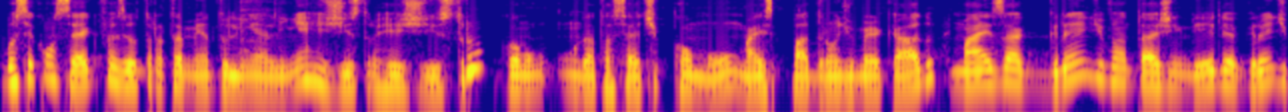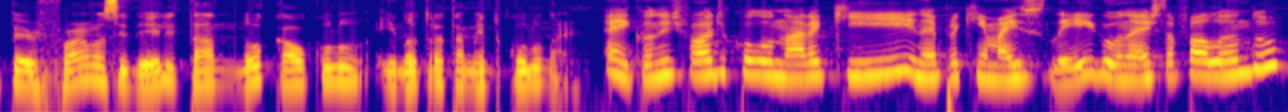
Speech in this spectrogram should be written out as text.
Você consegue fazer o tratamento linha a linha, registro a registro, como um dataset comum, mais padrão de mercado, mas a grande vantagem dele, a grande performance dele está no cálculo e no tratamento colunar. É, e quando a gente fala de colunar aqui, né, para quem é mais leigo, né, a gente tá falando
